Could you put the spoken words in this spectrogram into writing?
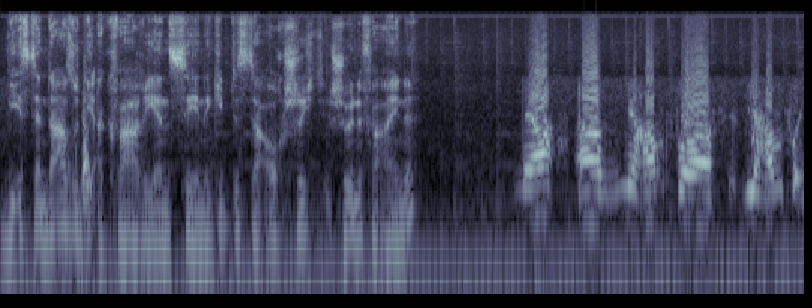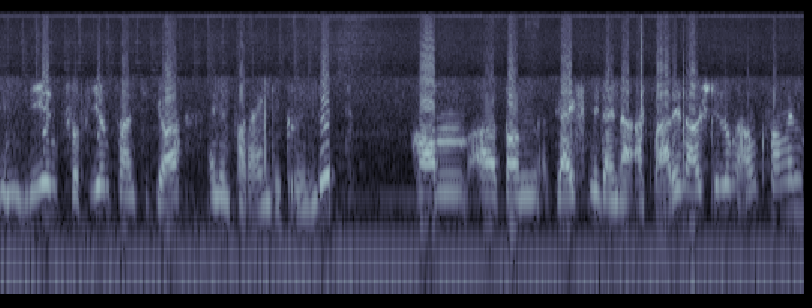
Wie ist denn da so die Aquarienszene? Gibt es da auch schöne Vereine? Ja, äh, wir haben vor, wir haben vor in Lienz vor 24 Jahren einen Verein gegründet, haben äh, dann gleich mit einer Aquarienausstellung angefangen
